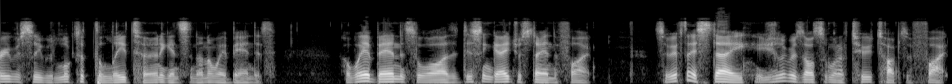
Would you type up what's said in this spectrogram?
Previously we looked at the lead turn against an unaware bandit. Aware bandits will either disengage or stay in the fight. So if they stay, it usually results in one of two types of fight.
